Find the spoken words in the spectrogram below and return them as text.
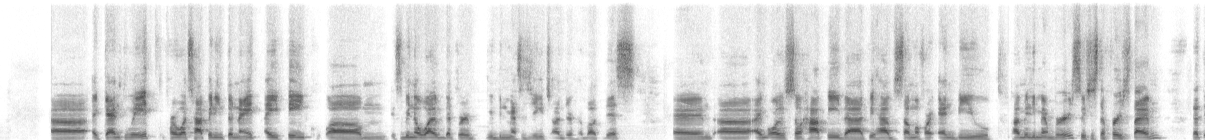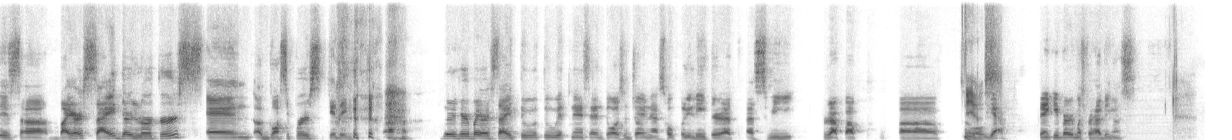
uh, I can't wait for what's happening tonight. I think um, it's been a while that we're we've been messaging each other about this, and uh, I'm also happy that we have some of our NBU family members, which is the first time that is uh, by our side. They're lurkers and uh, gossipers. Kidding. uh, they're here by our side to to witness and to also join us hopefully later at as we wrap up. Uh, so yes. yeah, thank you very much for having us.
